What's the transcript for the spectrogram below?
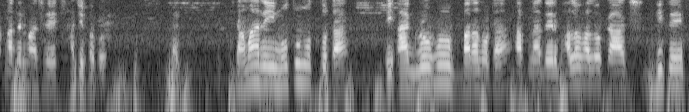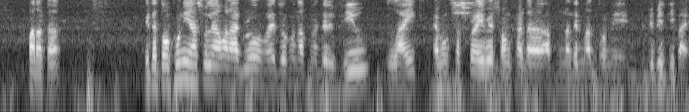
আপনাদের মাঝে হাজির হব। আমার এই নতুনত্বটা, এই আগ্রহ বাড়ানোটা, আপনাদের ভালো ভালো কাজ দিতে পারাটা, এটা তখনই আসলে আমার আগ্রহ হয় যখন আপনাদের ভিউ লাইক এবং সাবস্ক্রাইবের সংখ্যাটা আপনাদের মাধ্যমে বৃদ্ধি পায়।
